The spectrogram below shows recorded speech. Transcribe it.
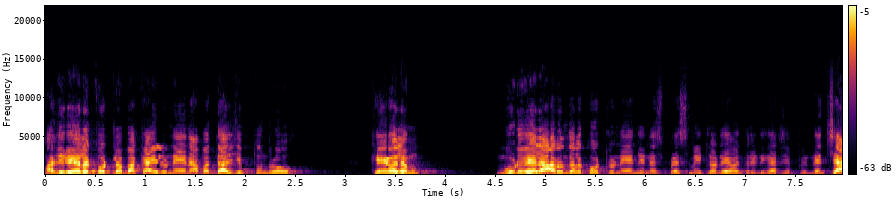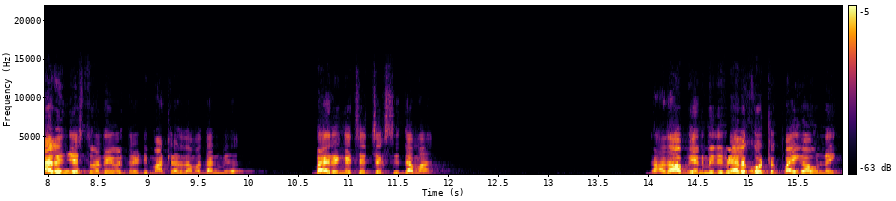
పదివేల కోట్ల బకాయిలు ఉన్నాయని అబద్ధాలు చెప్తుండ్రు. కేవలం మూడు వేల ఆరు వందల కోట్లు ఉన్నాయని నిన్న ప్రెస్ మీట్లో రేవంత్ రెడ్డి గారు చెప్పారు నేను ఛాలెంజ్ చేస్తున్నా రేవంత్ రెడ్డి మాట్లాడదామా దాని మీద? బహిరంగ చర్చకు సిద్ధమా? దాదాపు ఎనిమిది వేల కోట్లకు పైగా ఉన్నాయి.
